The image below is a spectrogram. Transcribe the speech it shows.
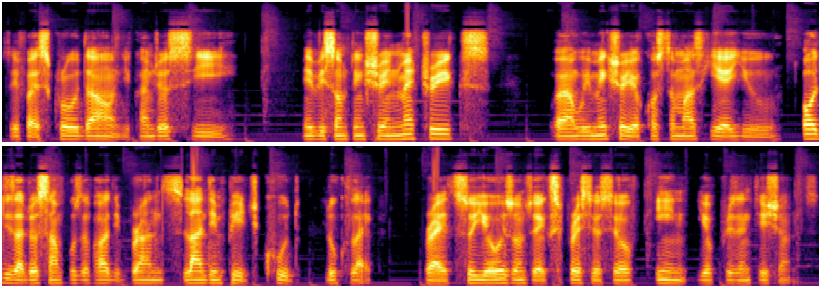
So if I scroll down, you can just see maybe something showing metrics. Uh, we make sure your customers hear you all these are just samples of how the brand's landing page could look like, right? So you always want to express yourself in your presentations.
